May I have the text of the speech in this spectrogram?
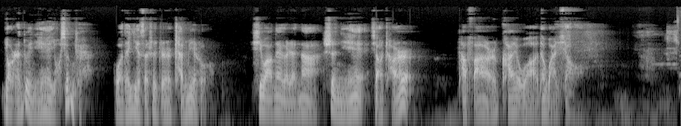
有人对你有兴趣，我的意思是指陈秘书，希望那个人呐是你，小陈儿。他反而开我的玩笑。说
